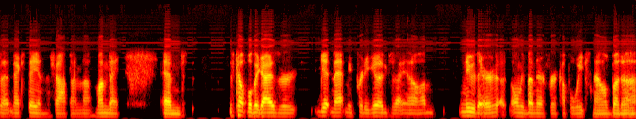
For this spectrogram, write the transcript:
that next day in the shop on uh, Monday, and a couple of the guys were getting at me pretty good because I you know I'm new there, I've only been there for a couple weeks now, but uh,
